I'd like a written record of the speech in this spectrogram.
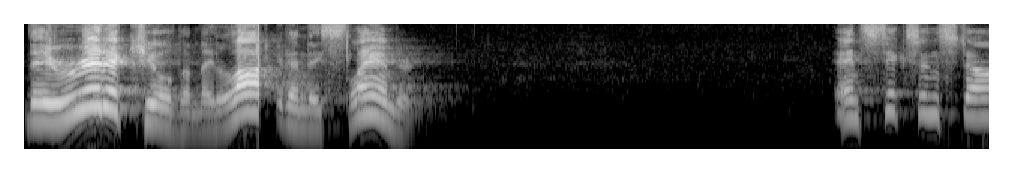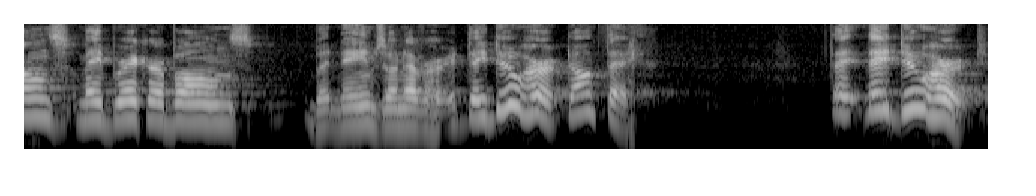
they ridiculed them, they lied, and they slandered. And sticks and stones may break our bones, but names don't hurt. They do hurt, don't they? They, they do hurt.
